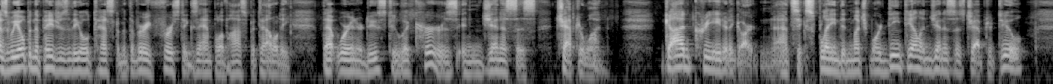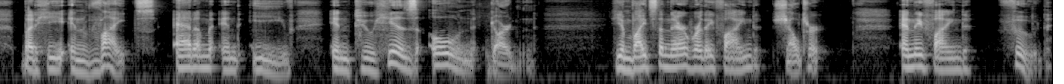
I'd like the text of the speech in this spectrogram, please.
As we open the pages of the Old Testament, the very first example of hospitality that we're introduced to occurs in Genesis chapter 1. God created a garden. That's explained in much more detail in Genesis chapter 2. But he invites Adam and Eve into his own garden. He invites them there where they find shelter and they find food.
